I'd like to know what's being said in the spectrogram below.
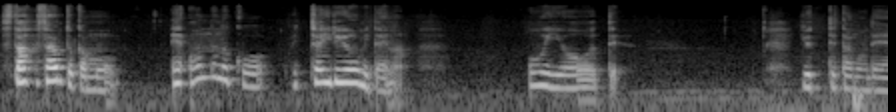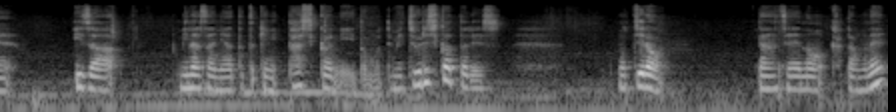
スタッフさんとかも「え女の子めっちゃいるよ」みたいな「多いよ」って言ってたのでいざ皆さんに会った時に確かにと思ってめっちゃ嬉しかったです。もちろん男性の方もね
